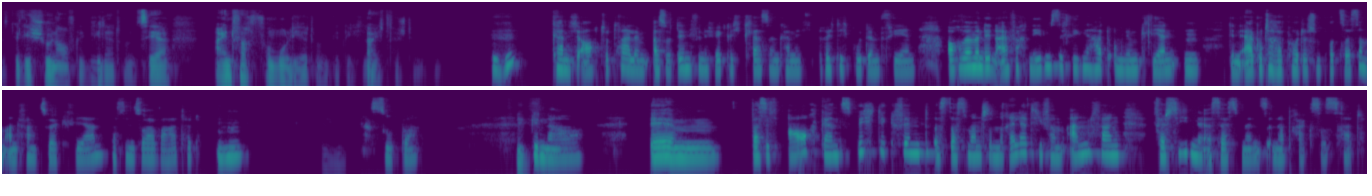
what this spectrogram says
Ist wirklich schön aufgegliedert und sehr einfach formuliert und wirklich leicht verständlich. Mhm. Kann ich auch total, also den finde ich wirklich klasse und kann ich richtig gut empfehlen. Auch wenn man den einfach neben sich liegen hat, um dem Klienten den ergotherapeutischen Prozess am Anfang zu erklären, was ihn so erwartet. Mhm. Mhm. Super. Mhm. Genau. Ähm, was ich auch ganz wichtig finde, ist, dass man schon relativ am Anfang verschiedene Assessments in der Praxis hat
